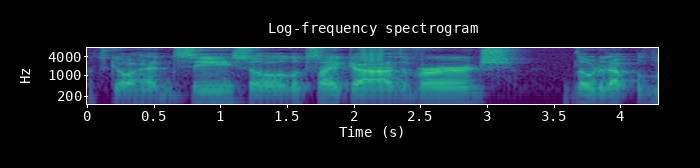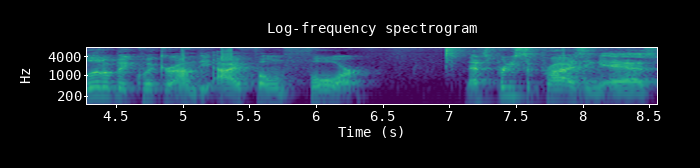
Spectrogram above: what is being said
Let's go ahead and see. So it looks like uh, The Verge loaded up a little bit quicker on the iPhone 4. That's pretty surprising as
